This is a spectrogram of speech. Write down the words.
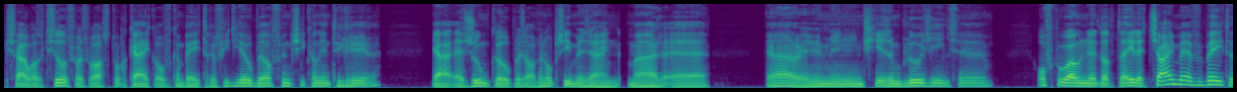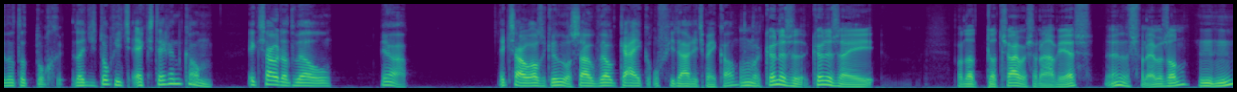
zou als ik Salesforce was toch kijken of ik een betere videobelfunctie kan integreren. Ja, eh, Zoom kopen zal geen optie meer zijn, maar eh, ja, misschien is een Blue Jeans of gewoon eh, dat hele Chime even beter, dat, dat, toch, dat je toch iets extern kan. Ik zou dat wel, ja, ik zou, als ik hun was, zou ik wel kijken of je daar iets mee kan. Maar kunnen, ze, kunnen zij, want dat, dat Chime is van AWS, hè, dat is van Amazon. Mhm.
